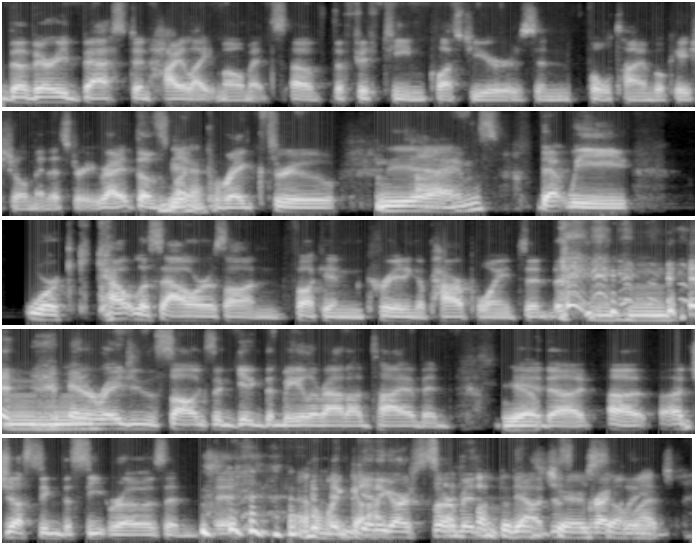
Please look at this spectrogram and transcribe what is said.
the very best and highlight moments of the 15 plus years in full-time vocational ministry right those yeah. like breakthrough yeah. times that we work countless hours on fucking creating a PowerPoint and mm-hmm, mm-hmm. and arranging the songs and getting the mailer out on time and yep. and uh, uh, adjusting the seat rows and, and, oh and getting our sermon down just correctly. So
